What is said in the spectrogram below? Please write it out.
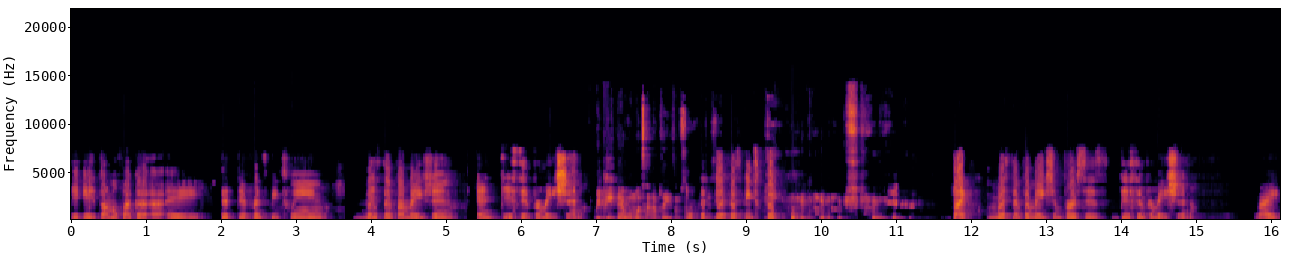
It's almost like a, a, a the difference between misinformation and disinformation. Repeat that one more time, please. I'm sorry. What's the difference between like misinformation versus disinformation? Right?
